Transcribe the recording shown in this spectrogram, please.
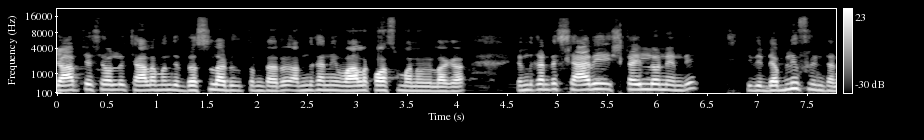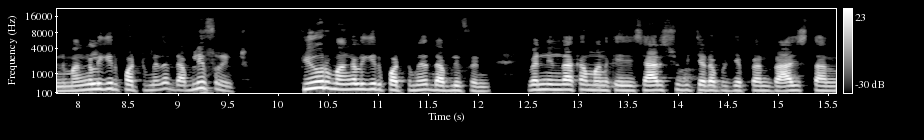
జాబ్ చేసే వాళ్ళు చాలామంది డ్రెస్సులు అడుగుతుంటారు. అందుకని వాళ్ళ కోసం మనం ఇలాగా ఎందుకంటే శారీ స్టైల్లోనే అండి. ఇది డబ్ల్యూ ప్రింట్ అండి. మంగళగిరి పట్టు మీద డబ్ల్యూ ప్రింట్. ప్యూర్ మంగళగిరి పట్టు మీద డబ్ల్యూ ప్రింట్. ఇవన్నీ ఇందాక మనకి శారీస్ చూపించేటప్పుడు చెప్పాను. రాజస్థాన్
